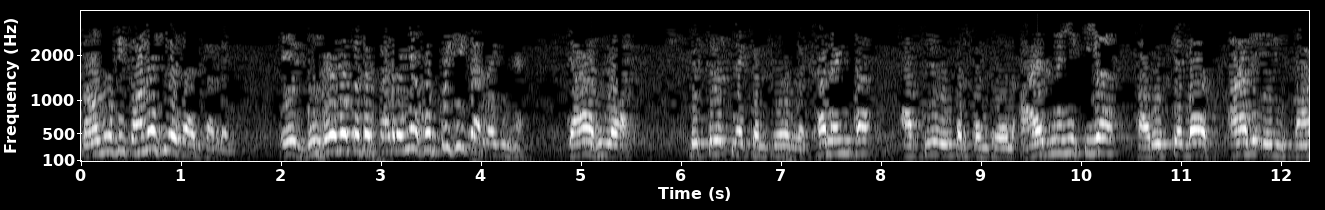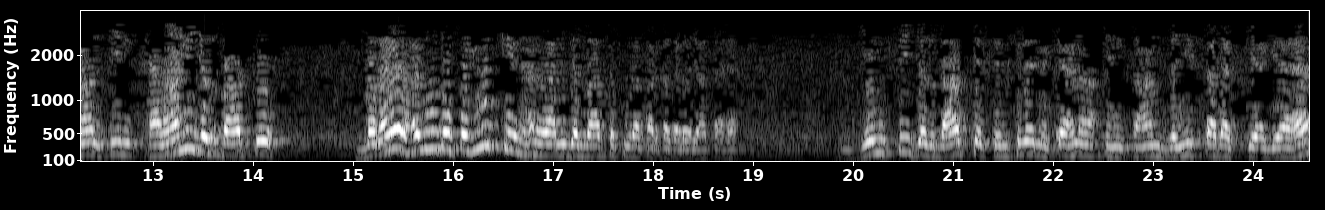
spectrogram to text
قوموں کی قومیں سوسائڈ کر رہی ہیں۔ ایک دوسرے کو قدر کر رہی ہیں، خودکشی کر رہی ہیں۔ کیا ہوا؟ فطرت نے کنٹرول رکھا نہیں تھا، اپنے اوپر کنٹرول عائد نہیں کیا۔ اور اس کے بعد آج انسان ان حیوانی جذبات کو بغیر حدود و قیود کے حیوانی جذبات کو پورا کرتا چلا جاتا ہے۔ جنسی جذبات کے سلسلے میں کہنا انسان ضعیف پیدا کیا گیا ہے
